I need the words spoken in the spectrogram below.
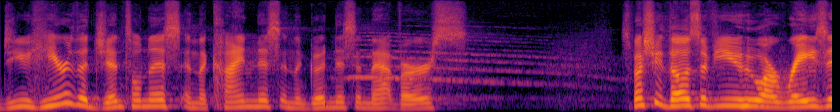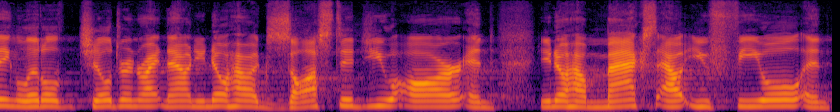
Do you hear the gentleness and the kindness and the goodness in that verse? Especially those of you who are raising little children right now and you know how exhausted you are and you know how maxed out you feel. And,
